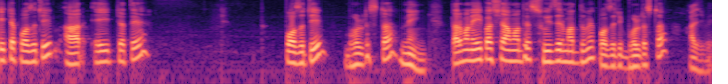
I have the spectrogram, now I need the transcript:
এইটা পজিটিভ আর এইটাতে পজিটিভ ভোল্টেজটা নেই। তার মানে এই পাশে আমাদের সুইচের মাধ্যমে পজিটিভ ভোল্টেজটা আসবে।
